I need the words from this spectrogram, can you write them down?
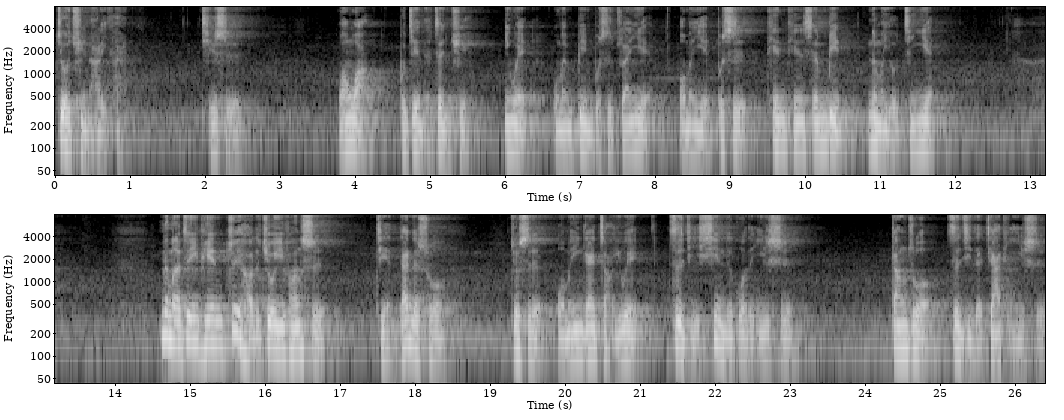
就去哪里看。其实往往不见得正确，因为我们并不是专业，我们也不是天天生病那么有经验。那么这一篇最好的就医方式，简单的说，就是我们应该找一位自己信得过的医师。当做自己的家庭医师，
